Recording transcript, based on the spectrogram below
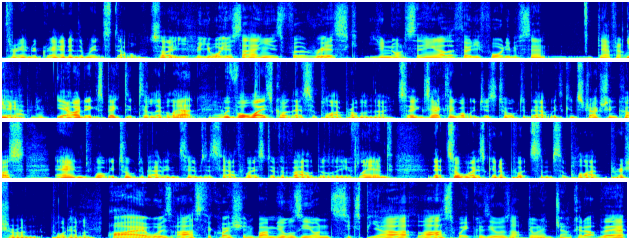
300 grand and the rents double. So But, you, but you, what you're saying is for the risk, you're not seeing another 30, 40% definitely Yeah. happening. Yeah, I'd expect it to level out. Yeah. We've always got that supply problem, though. So, exactly what we just talked about with construction costs and what we talked about in terms of southwest of availability of land, that's always going to put some supply pressure on Port Hedland. I was asked the question by Millsy on 6PR last week because he was up doing a junket up there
